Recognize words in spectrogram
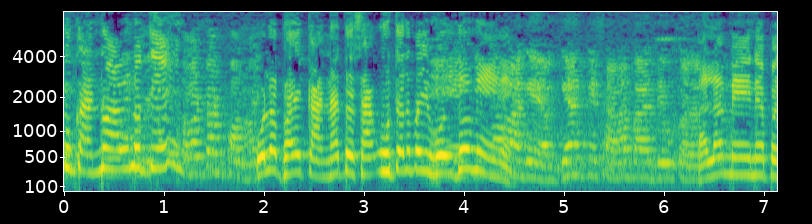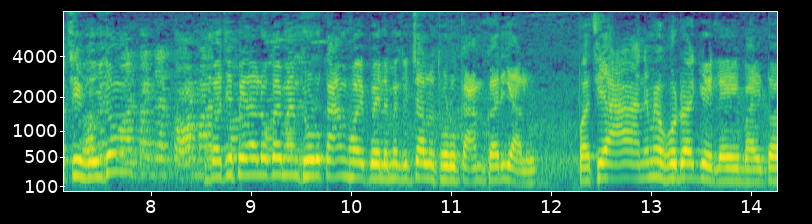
તું કાનનો આવેલો તે. ઓલા ભાઈ કાનના તો હું તને પછી હોઈ દો મેં એને. અલા મેં એને પછી હોઈ દો પછી પેલા લોકોએ મને થોડું કામ હોય એટલે મેં કીધું ચાલો થોડું કામ કરી આલું. પછી આ આને મેં હોડવા ગયો એટલે એ ભાઈ તો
